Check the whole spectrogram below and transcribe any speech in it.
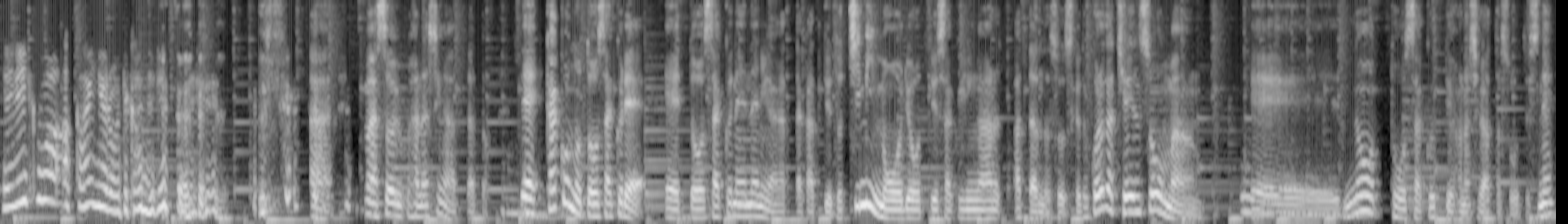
セリフはあかんやろって感じですね。あ まあ、そういう話があったと。で、過去の盗作例、えっと、昨年何があったかっていうと、地味猛量っていう作品があったんだそうですけど、これがチェーンソーマン、えー、の盗作っていう話があったそうですね。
